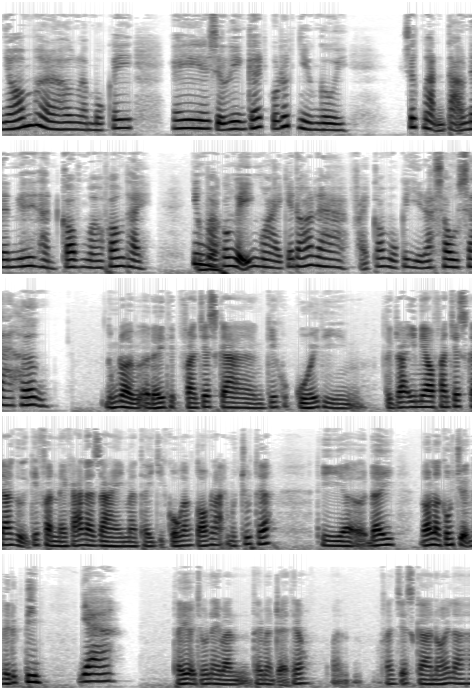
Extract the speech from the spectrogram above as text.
nhóm hay là hơn là một cái cái sự liên kết của rất nhiều người sức mạnh tạo nên cái thành công mà phải không thầy? Nhưng Đúng mà rồi. con nghĩ ngoài cái đó ra phải có một cái gì đó sâu xa hơn. Đúng rồi, ở đây thì Francesca cái khúc cuối thì thực ra email Francesca gửi cái phần này khá là dài mà thầy chỉ cố gắng tóm lại một chút thôi á. Thì ờ, ở đây đó là câu chuyện về đức tin. Dạ, Thấy ở chỗ này bạn thấy bạn trẻ thấy không? Bạn Francesca nói là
